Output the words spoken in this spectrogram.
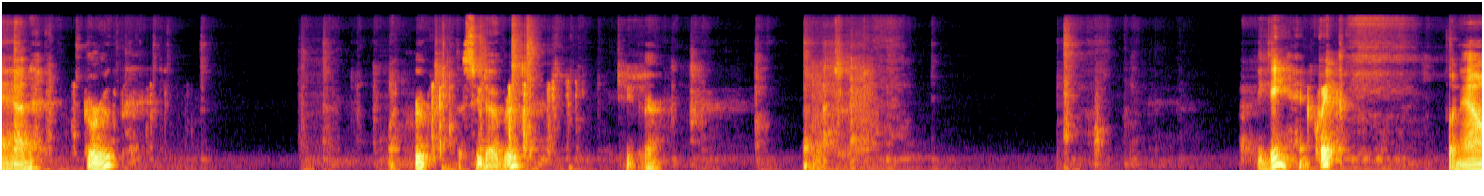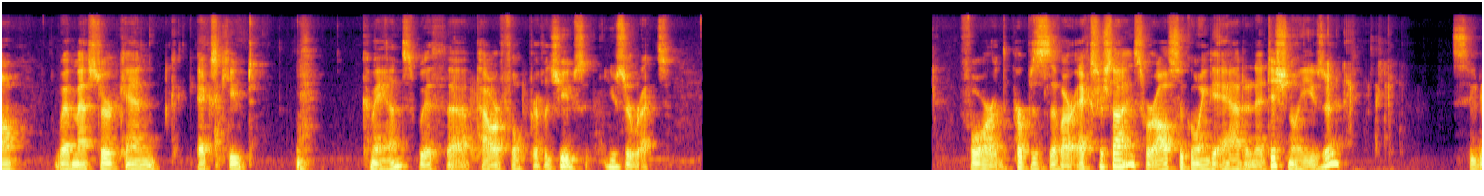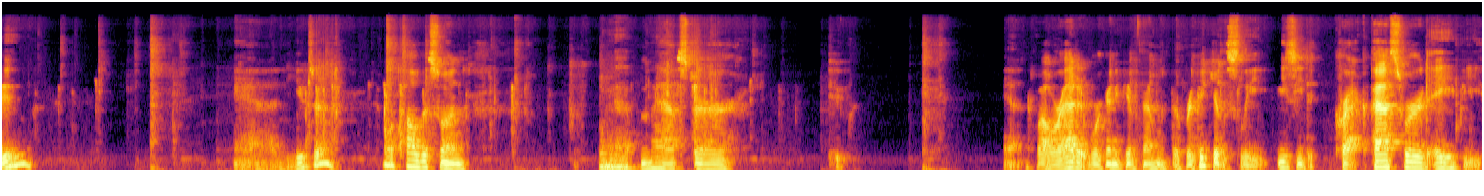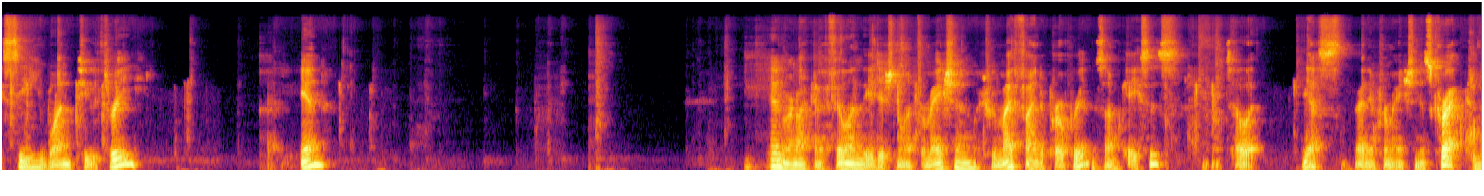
add group group the sudo group user easy and quick. So now Webmaster can execute commands with uh, powerful privileged use, user rights. For the purposes of our exercise, we're also going to add an additional user, sudo add user. We'll call this one webmaster2. and while we're at it, we're going to give them the ridiculously easy to crack password ABC123. In. We're not going to fill in the additional information, which we might find appropriate in some cases. We'll tell it, yes, that information is correct.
